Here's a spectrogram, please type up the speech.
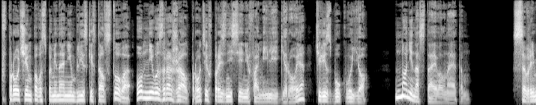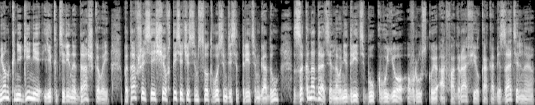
Впрочем, по воспоминаниям близких Толстого, он не возражал против произнесения фамилии героя через букву «ё», но не настаивал на этом. Со времен княгини Екатерины Дашковой, пытавшейся еще в 1783 году законодательно внедрить букву «ё» в русскую орфографию как обязательную,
